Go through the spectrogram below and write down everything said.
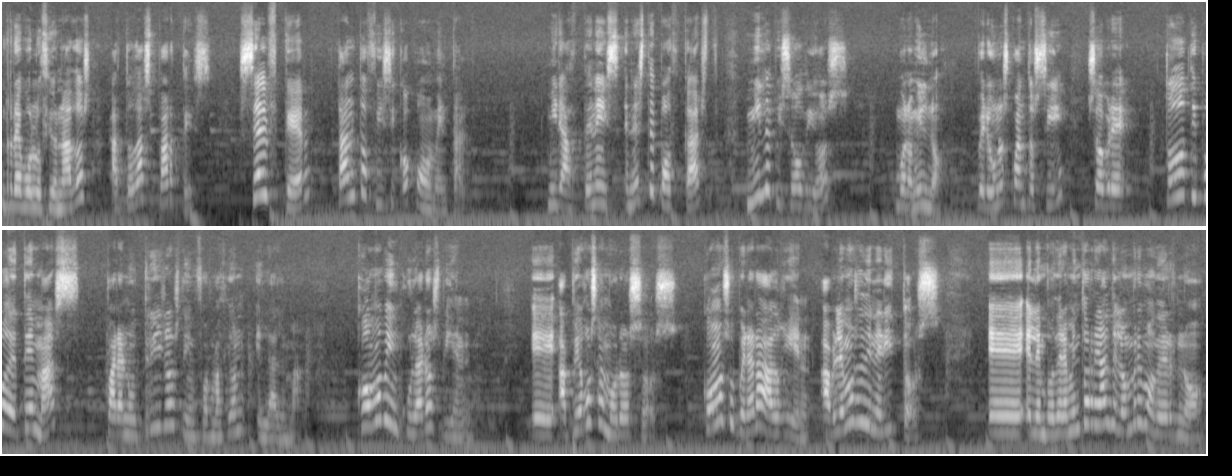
revolucionados a todas partes. Self-care, tanto físico como mental. Mirad, tenéis en este podcast mil episodios, bueno, mil no, pero unos cuantos sí, sobre todo tipo de temas para nutriros de información el alma. Cómo vincularos bien, eh, apegos amorosos, cómo superar a alguien, hablemos de dineritos, eh, el empoderamiento real del hombre moderno,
